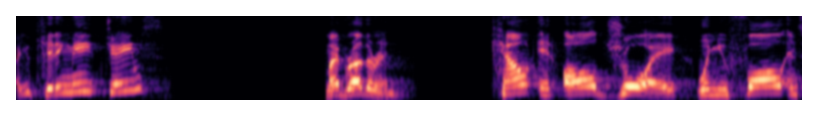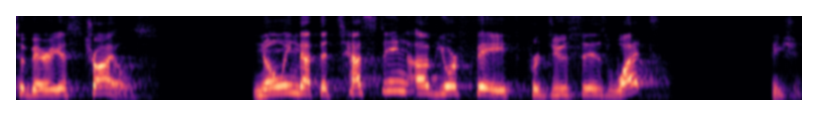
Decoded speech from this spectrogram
Are you kidding me, James? My brethren, count it all joy when you fall into various trials. knowing that the testing of your faith produces what? Patience.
